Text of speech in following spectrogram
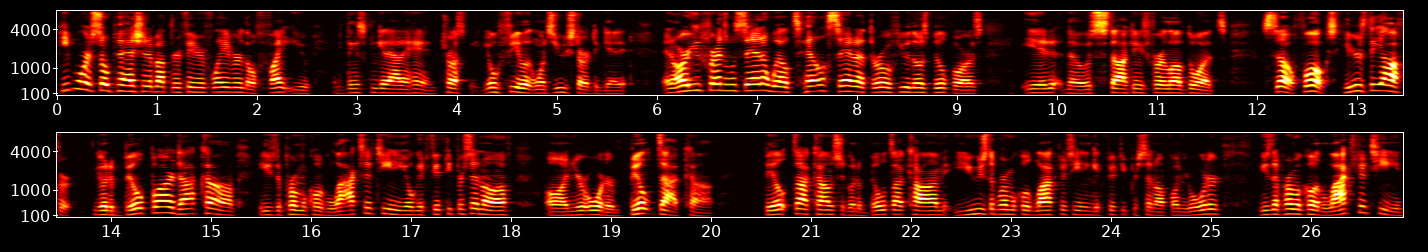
people are so passionate about their favorite flavor, they'll fight you and things can get out of hand. Trust me, you'll feel it once you start to get it. And are you friends with Santa? Well, tell Santa to throw a few of those built bars in those stockings for loved ones. So, folks, here's the offer. Go to builtbar.com, use the promo code LOCK15, and you'll get 50% off on your order. Built.com. Built.com. So go to built.com, use the promo code LOCK15 and get 50% off on your order. Use the promo code LOCK15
